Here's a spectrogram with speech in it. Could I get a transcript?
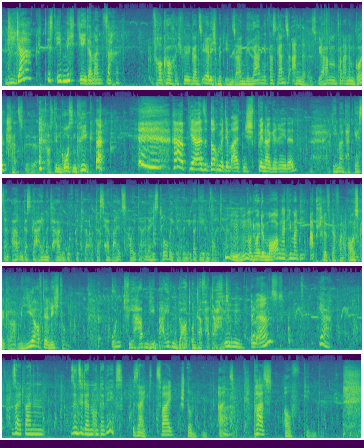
die Jagd ist eben nicht jedermanns Sache. Frau Koch, ich will ganz ehrlich mit Ihnen sein. Wir jagen etwas ganz anderes. Wir haben von einem Goldschatz gehört, aus dem großen Krieg. Habt ihr also doch mit dem alten Spinner geredet? Jemand hat gestern Abend das geheime Tagebuch geklaut, das Herr Walz heute einer Historikerin übergeben wollte. Mhm. Und heute Morgen hat jemand die Abschrift davon ausgegraben, hier auf der Lichtung. Und wir haben die beiden dort unter Verdacht. Mhm. Im Ernst? Ja. Seit wann sind Sie denn unterwegs? Seit zwei Stunden. Also, passt auf, Kinder.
